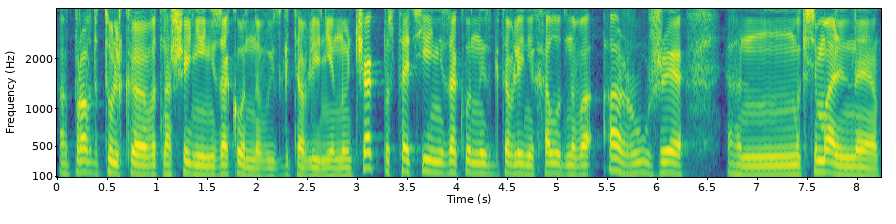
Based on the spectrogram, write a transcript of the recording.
А, правда, только в отношении незаконного изготовления нунчак по статье «Незаконное изготовление холодного оружия» э, максимальное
